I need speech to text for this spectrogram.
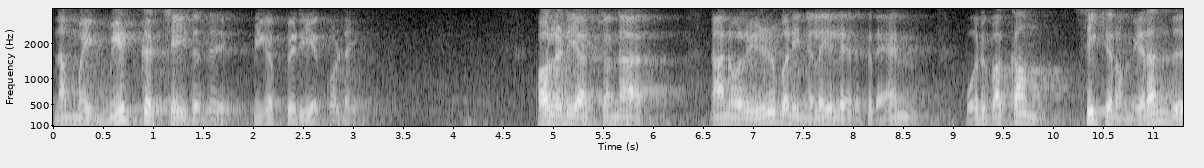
நம்மை மீட்கச் செய்தது மிகப்பெரிய கொடை. பவுலடியார் சொன்னார் நான் ஒரு இழுபறி நிலையில் இருக்கிறேன். ஒரு பக்கம் சீக்கிரம் இறந்து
